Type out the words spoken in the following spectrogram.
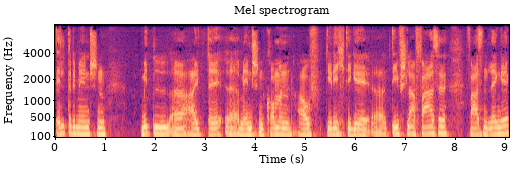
ältere Menschen mittelalte äh, Menschen kommen auf die richtige äh, Tiefschlafphase, Phasenlänge.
